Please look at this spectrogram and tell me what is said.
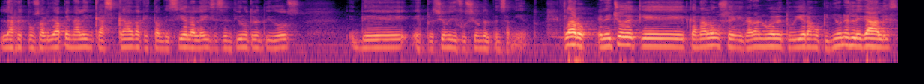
la responsabilidad penal en cascada que establecía la ley 6132 de expresión y difusión del pensamiento. Claro, el hecho de que el Canal 11 y el Canal 9 tuvieran opiniones legales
